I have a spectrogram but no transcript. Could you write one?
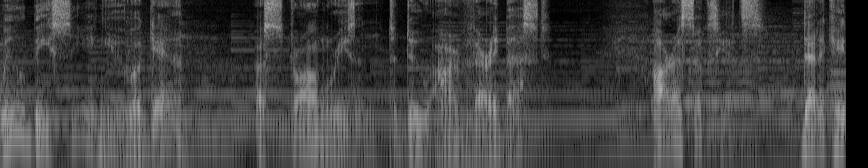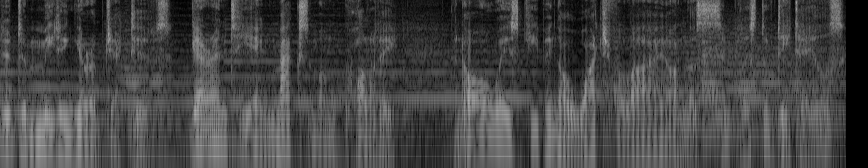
we'll be seeing you again. A strong reason to do our very best. Our associates, dedicated to meeting your objectives, guaranteeing maximum quality, and always keeping a watchful eye on the simplest of details.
